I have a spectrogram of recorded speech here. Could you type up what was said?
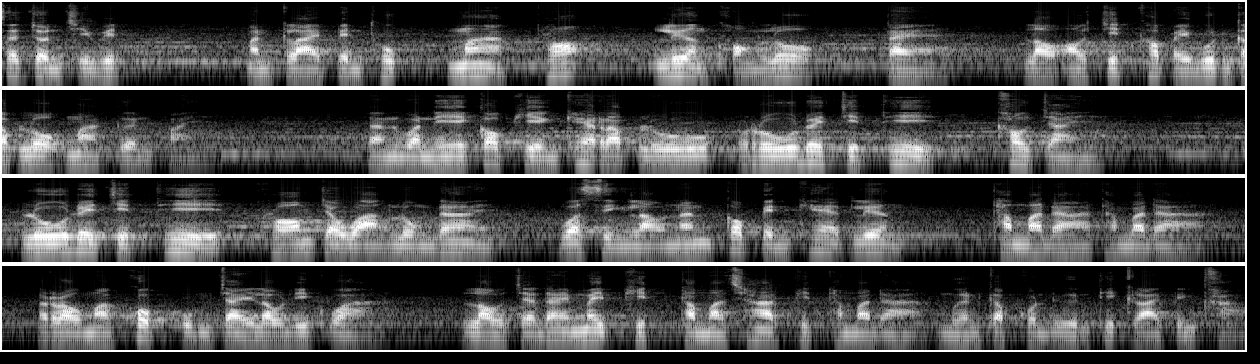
ซะจนชีวิต มันกลายเป็นทุกข์มาก เพราะเรื่องของโลก แต่เราเอาจิตเข้าไปวุ่นกับโลกมากเกินไปดังนั้นวันนี้ก็เพียงแค่รับรู้ รู้ด้วยจิตที่เข้าใจ รู้ด้วยจิตที่พร้อมจะวางลงได้ ว่าสิ่งเหล่านั้นก็เป็นแค่เรื่องธรรมดาธรรมดา เรามาควบคุมใจเราดีกว่า เราจะได้ไม่ผิดธรรมชาติผิดธรรมดาเหมือนกับคนอื่นที่กลายเป็นข่าว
